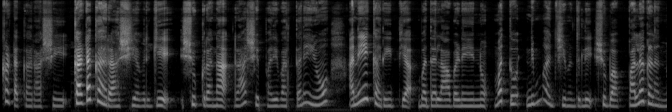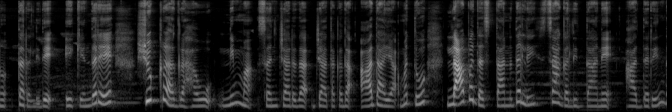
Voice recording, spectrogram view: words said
ಕಟಕ ರಾಶಿ. ಕಟಕ ರಾಶಿಯವರಿಗೆ ಶುಕ್ರನ ರಾಶಿ ಪರಿವರ್ತನೆಯು ಅನೇಕ ರೀತಿಯ ಬದಲಾವಣೆಯನ್ನು ಮತ್ತು ನಿಮ್ಮ ಜೀವನದಲ್ಲಿ ಶುಭ ಫಲಗಳನ್ನು ತರಲಿದೆ. ಏಕೆಂದರೆ ಶುಕ್ರ ಗ್ರಹವು ನಿಮ್ಮ ಸಂಚಾರದ ಜಾತಕದ ಆದಾಯ ಮತ್ತು ಲಾಭದ ಸ್ಥಾನದಲ್ಲಿ ಸಾಗಲಿದ್ದಾನೆ. ಆದ್ದರಿಂದ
